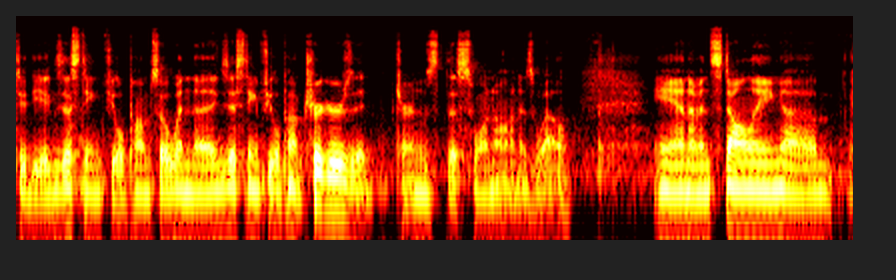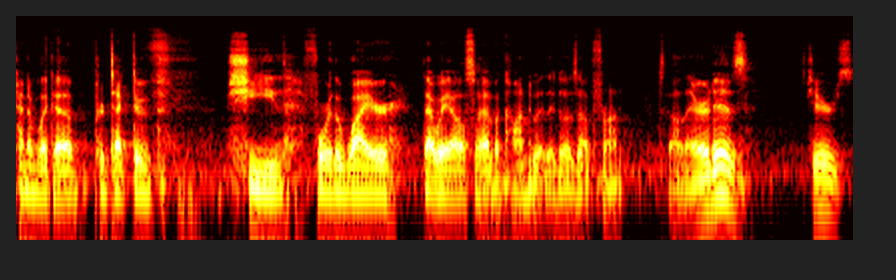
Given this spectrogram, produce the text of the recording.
to the existing fuel pump. So when the existing fuel pump triggers, it turns this one on as well. And I'm installing um, kind of like a protective sheath for the wire. That way I also have a conduit that goes up front. So there it is. Cheers.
